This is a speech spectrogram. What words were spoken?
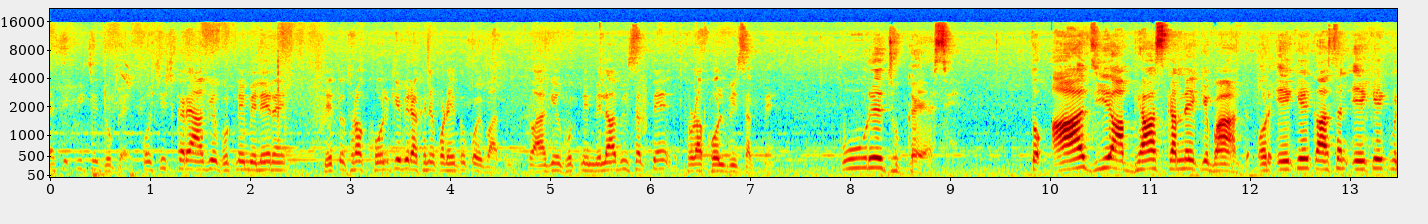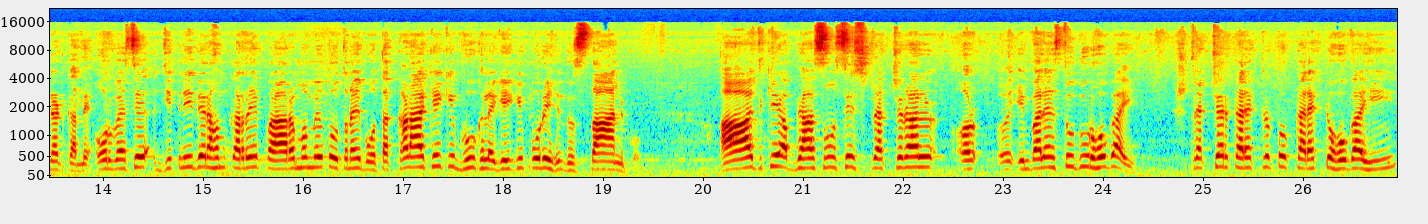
ऐसे पीछे झुक गए। कोशिश करें आगे घुटने मिले रहें। नहीं तो थोड़ा खोल के भी रखने पड़े तो कोई बात नहीं। तो आगे घुटने मिला भी सकते हैं, थोड़ा खोल भी सकते हैं। पूरे झुक गए ऐसे। तो आज ये अभ्यास करने के बाद और एक एक आसन एक एक मिनट कर लें। और वैसे जितनी देर हम कर रहे हैं, प्रारंभ में तो उतना ही बहुत है। कड़ाके की भूख लगेगी पूरे हिंदुस्तान को। आज के अभ्यासों से स्ट्रक्चरल और इम्बैलेंस तो दूर होगा ही। स्ट्रक्चर करेक्ट तो करेक्ट होगा ही।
